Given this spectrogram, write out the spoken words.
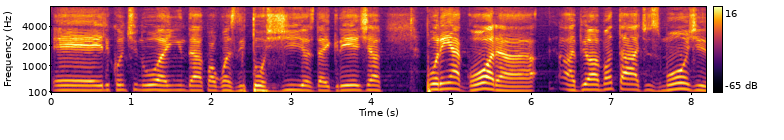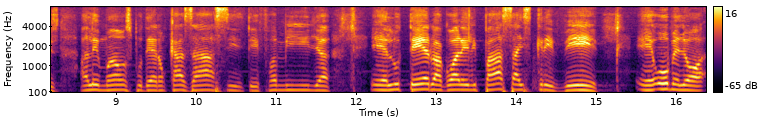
é, ele continuou ainda com algumas liturgias da igreja. Porém, agora havia a vantagem, os monges alemãos puderam casar-se, ter família. É, Lutero agora ele passa a escrever, é, ou melhor,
